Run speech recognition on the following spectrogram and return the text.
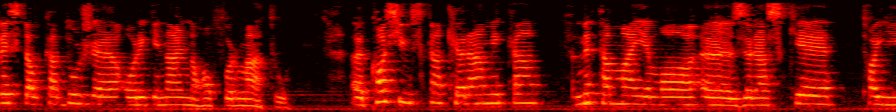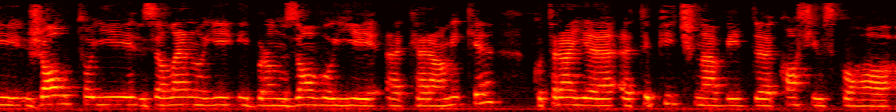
виставка дуже оригінального формату. Косівська кераміка, ми там маємо зразки тої жовтої, зеленої і бронзової кераміки, котра є типічна від Косівського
